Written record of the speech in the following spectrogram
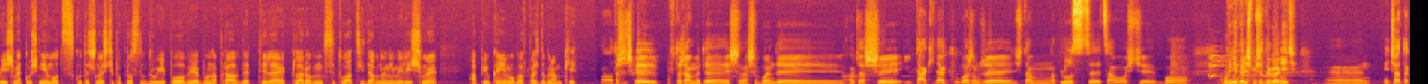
Mieliśmy jakąś niemoc skuteczności po prostu w drugiej połowie, bo naprawdę tyle klarownych sytuacji dawno nie mieliśmy, a piłka nie mogła wpaść do bramki. No, troszeczkę powtarzamy te jeszcze nasze błędy, chociaż y, i tak, i tak uważam, że gdzieś tam na plus całość, bo, bo nie daliśmy się dogonić. E, I trzeba tak,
